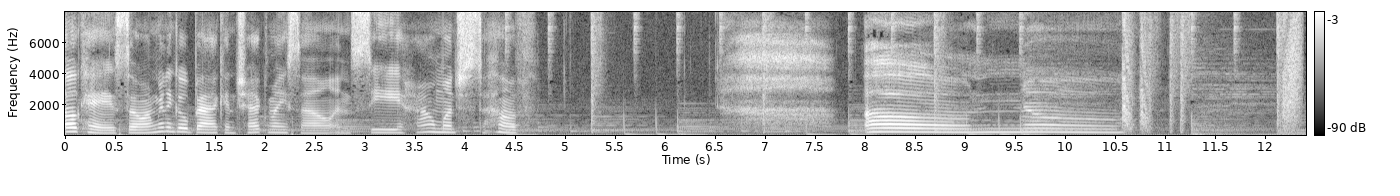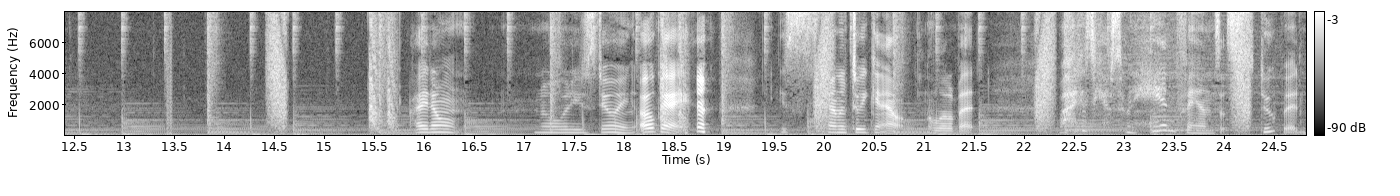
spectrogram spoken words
Okay, so I'm gonna go back and check my cell and see how much stuff. Oh no. I don't know what he's doing. Okay. he's kind of tweaking out a little bit. Why does he have so many hand fans? It's stupid.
